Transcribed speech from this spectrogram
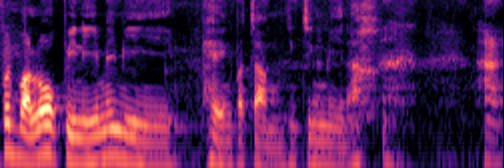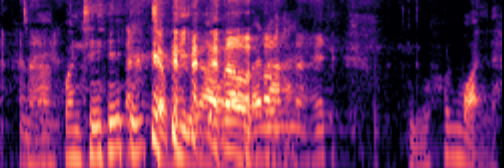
ฟุตบอลโลกปีนี้ไม่มีเพลงประจำจริง ๆ มีนะฮะอันไหนนะฮะวันนี้จะมีเราเราไม่ได้ไหนดูโคตรบ่อยเลย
